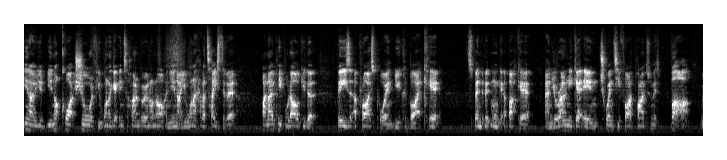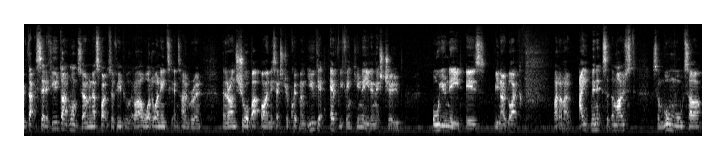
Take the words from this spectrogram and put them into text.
you know you're not quite sure if you want to get into home brewing or not, and you know you want to have a taste of it, I know people would argue that these at a price point you could buy a kit spend a bit more and get a bucket and you're only getting 25 pints from this. But with that said, if you don't want to, I mean, I spoke to a few people that are oh, what do I need to get into home brewing? And and they're unsure about buying this extra equipment, you get everything you need in this tube. All you need is, you know, like, I don't know, eight minutes at the most, some warm water,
